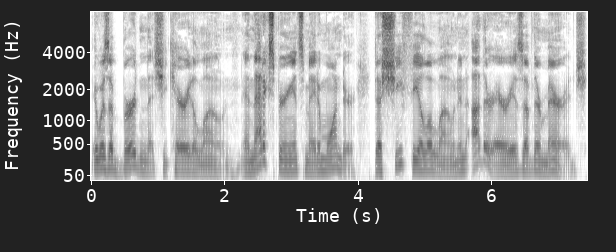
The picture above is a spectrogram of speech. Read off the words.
It was a burden that she carried alone, and that experience made him wonder does she feel alone in other areas of their marriage?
